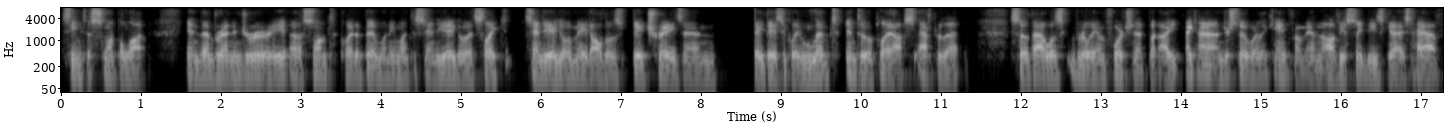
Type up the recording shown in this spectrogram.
seemed to slump a lot and then Brandon Drury uh, slumped quite a bit when he went to San Diego. It's like San Diego made all those big trades and they basically limped into the playoffs after that. So that was really unfortunate, but I, I kind of understood where they came from. And obviously, these guys have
